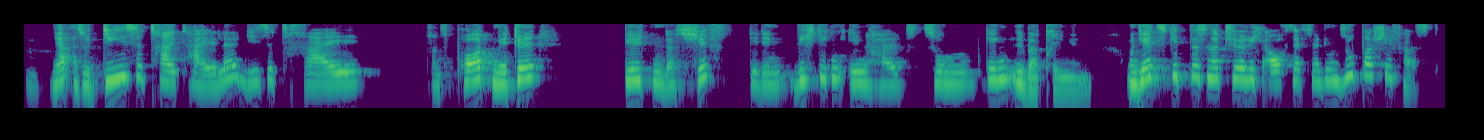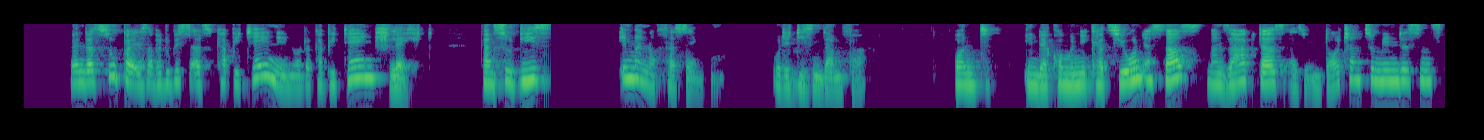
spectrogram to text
Mhm. Ja, also diese drei Teile, diese drei Transportmittel bilden das Schiff die den wichtigen Inhalt zum Gegenüber bringen. Und jetzt gibt es natürlich auch, selbst wenn du ein super Schiff hast, wenn das super ist, aber du bist als Kapitänin oder Kapitän schlecht, kannst du dies immer noch versenken oder diesen mhm. Dampfer. Und in der Kommunikation ist das, man sagt das, also in Deutschland zumindest,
